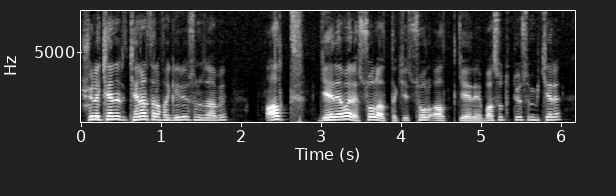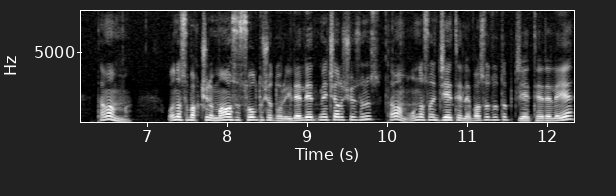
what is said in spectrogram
şöyle kenar, kenar tarafa geliyorsunuz abi. Alt GR var ya sol alttaki sol alt GR bası tutuyorsun bir kere. Tamam mı? Ondan sonra bak şöyle mouse'u sol tuşa doğru ilerletmeye çalışıyorsunuz. Tamam mı? Ondan sonra CTRL bası tutup CTRL'ye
